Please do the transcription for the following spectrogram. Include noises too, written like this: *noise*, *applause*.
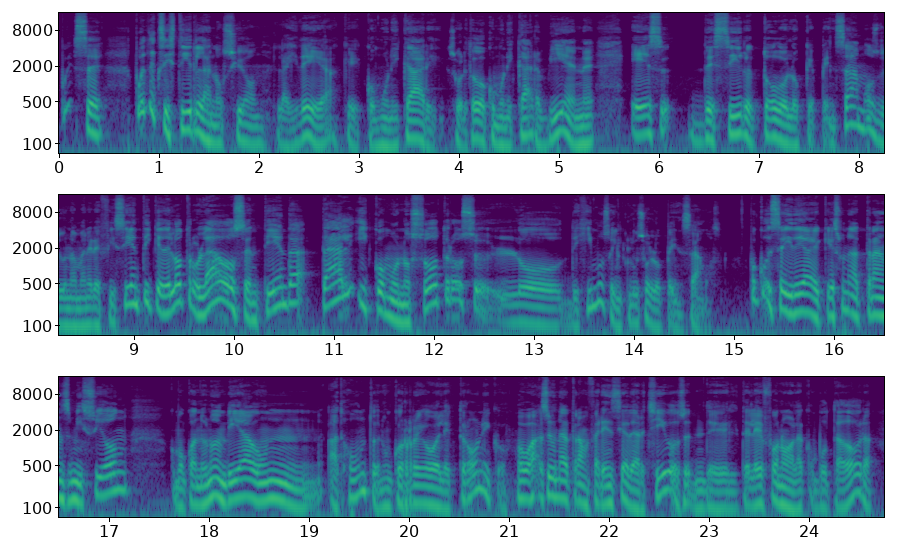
Pues eh, puede existir la noción, la idea, que comunicar, y sobre todo comunicar bien, es decir todo lo que pensamos de una manera eficiente y que del otro lado se entienda tal y como nosotros lo dijimos e incluso lo pensamos. Un poco esa idea de que es una transmisión como cuando uno envía un adjunto en un correo electrónico *laughs* o hace una transferencia de archivos del teléfono a la computadora.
